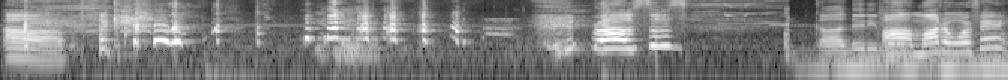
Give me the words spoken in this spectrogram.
Oh, fuck. bro, I'm so. Call of Duty. Bro. Oh, Modern Warfare.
